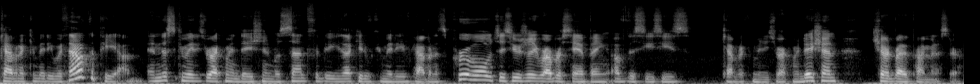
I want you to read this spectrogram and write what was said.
cabinet committee without the PM, and this committee's recommendation was sent for the executive committee of cabinet's approval, which is usually rubber stamping of the CC's cabinet committee's recommendation, chaired by the prime minister.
